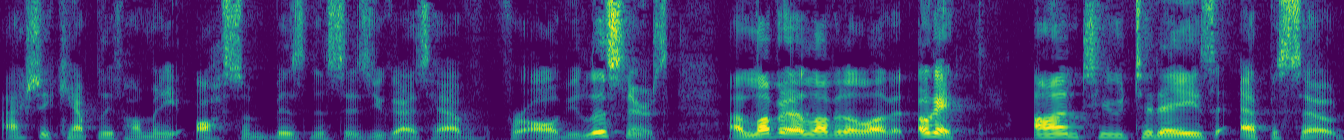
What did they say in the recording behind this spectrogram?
I actually can't believe how many awesome businesses you guys have for all of you listeners. I love it. I love it. I love it. Okay, on to today's episode.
